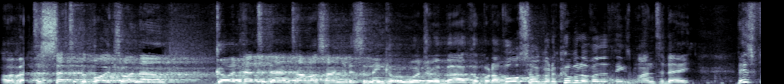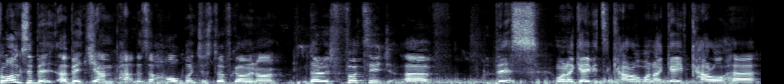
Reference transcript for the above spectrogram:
I'm about to set up the bikes right now. Go and head to downtown Los Angeles to link up with Woodrow Burko. But I've also got a couple of other things planned today. This vlog's a bit a bit jam-packed. There's a whole bunch of stuff going on. There is footage of this when I gave it to Carol, when I gave Carol her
